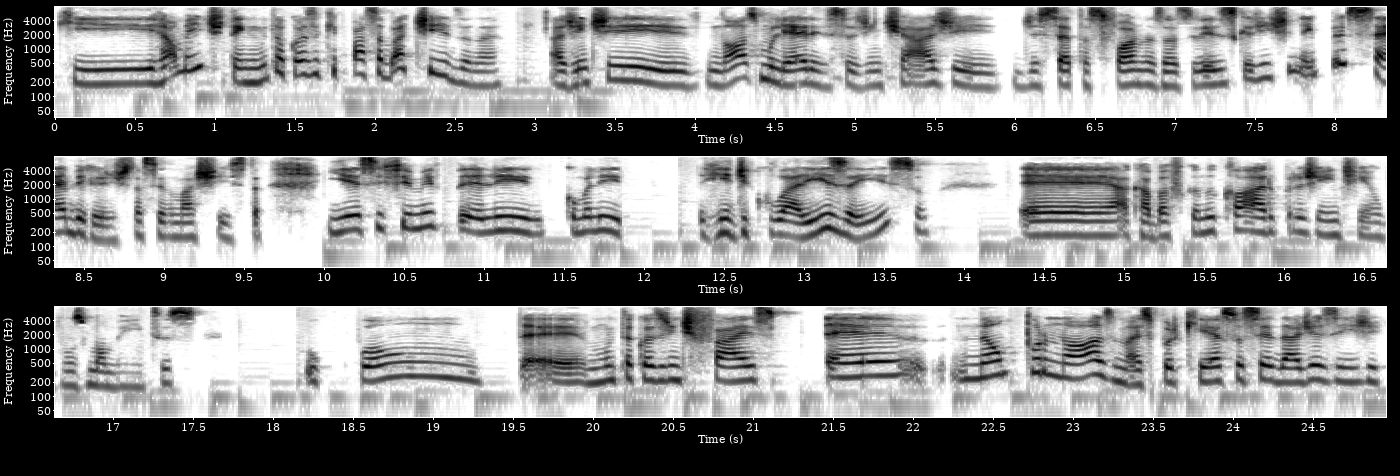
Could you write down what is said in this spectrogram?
que realmente tem muita coisa que passa batido, né? A gente, nós mulheres, a gente age de certas formas às vezes que a gente nem percebe que a gente está sendo machista. E esse filme, ele, como ele ridiculariza isso, é, acaba ficando claro pra gente em alguns momentos o quão é, muita coisa a gente faz é, não por nós, mas porque a sociedade exige.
